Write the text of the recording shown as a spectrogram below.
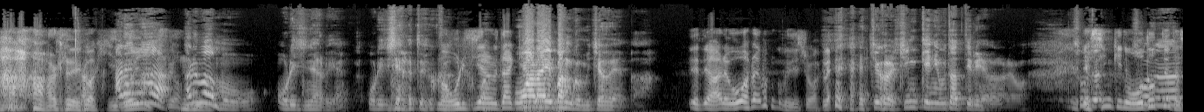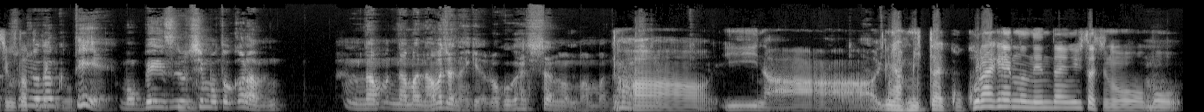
あれはひどいんですあれはよ、。あれはもう、オリジナルやんか。オリジナルというか。まあ、オリジナルだけお笑い番組ちゃうやんか。いや、で、あれお笑い番組でしょ、あれ。違う、真剣に歌ってるんやから、あれは。いや真剣に踊ってたし歌ってたけどそうじゃなくて、もうベースの下元から、生、生、生じゃないけど、録画したのまんまああ、いいなぁ。いや、見たい。ここら辺の年代の人たちの、も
